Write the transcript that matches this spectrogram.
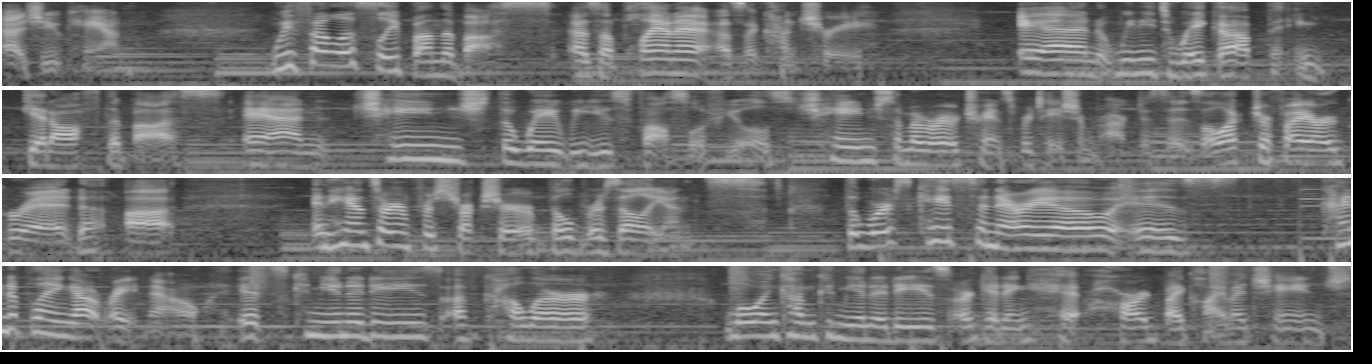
as you can. We fell asleep on the bus as a planet, as a country. And we need to wake up and get off the bus and change the way we use fossil fuels, change some of our transportation practices, electrify our grid, uh, enhance our infrastructure, build resilience. The worst case scenario is kind of playing out right now. It's communities of color Low-income communities are getting hit hard by climate change,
